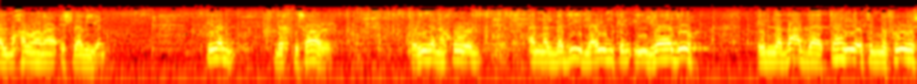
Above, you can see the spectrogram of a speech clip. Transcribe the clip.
المحرمة إسلاميا. إذا باختصار أريد أن أقول أن البديل لا يمكن إيجاده إلا بعد تهيئة النفوس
